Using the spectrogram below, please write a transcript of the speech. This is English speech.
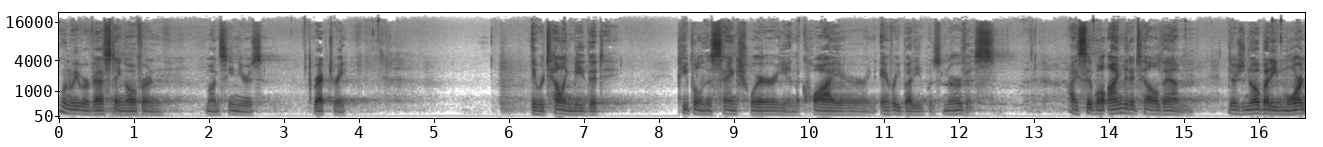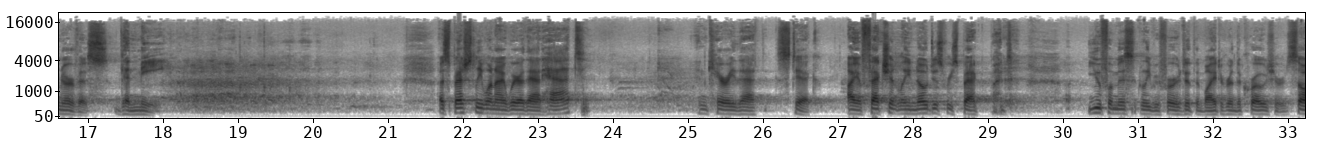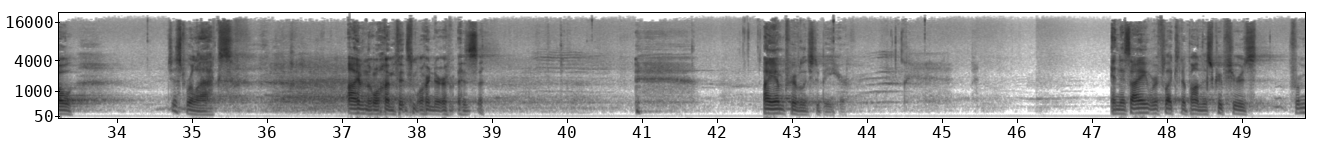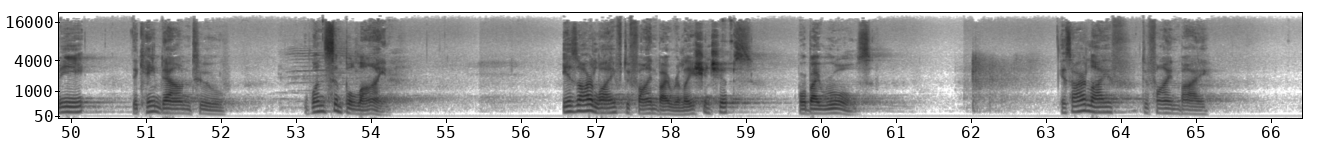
When we were vesting over in Monsignor's rectory, they were telling me that people in the sanctuary and the choir and everybody was nervous. I said, Well, I'm going to tell them there's nobody more nervous than me. Especially when I wear that hat and carry that stick. I affectionately, no disrespect, but euphemistically refer to the mitre and the crozier. So just relax. I'm the one that's more nervous. I am privileged to be here. And as I reflected upon the scriptures, for me, they came down to one simple line Is our life defined by relationships or by rules? Is our life defined by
